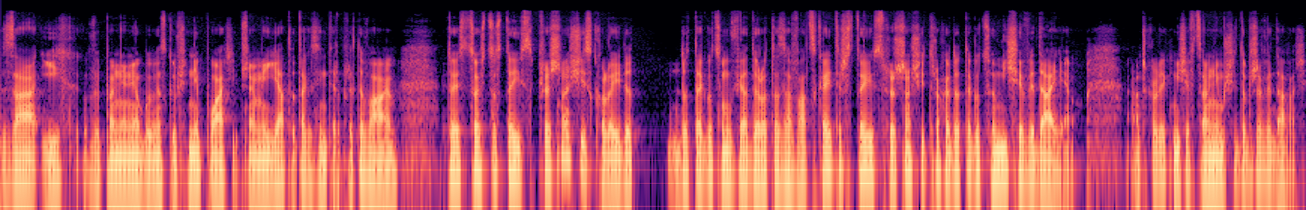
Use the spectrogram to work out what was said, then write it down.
za ich wypełnianie obowiązków się nie płaci. Przynajmniej ja to tak zinterpretowałem. To jest coś, co stoi w sprzeczności z kolei do, do tego, co mówiła Dorota Zawadzka i też stoi w sprzeczności trochę do tego, co mi się wydaje. Aczkolwiek mi się wcale nie musi dobrze wydawać.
